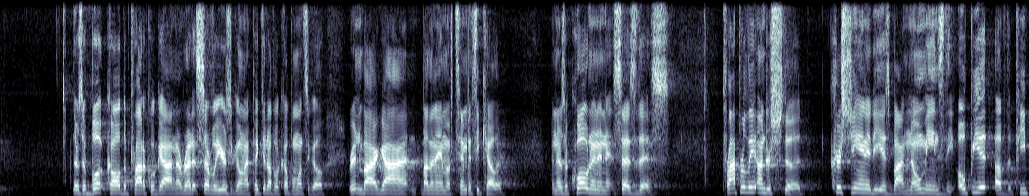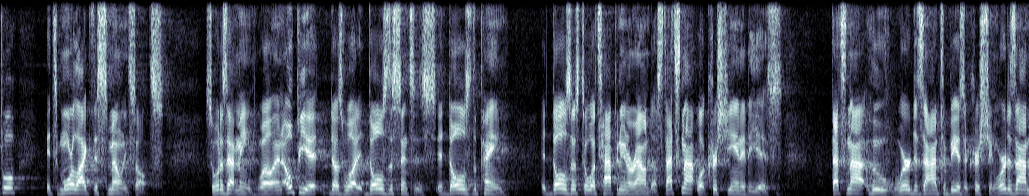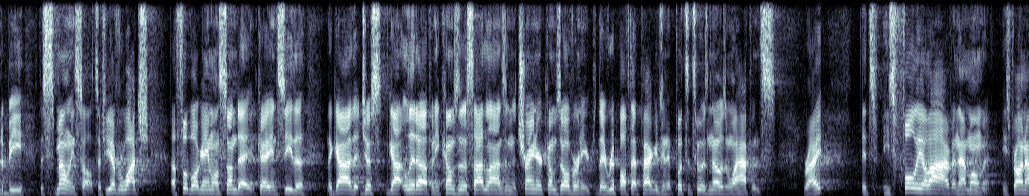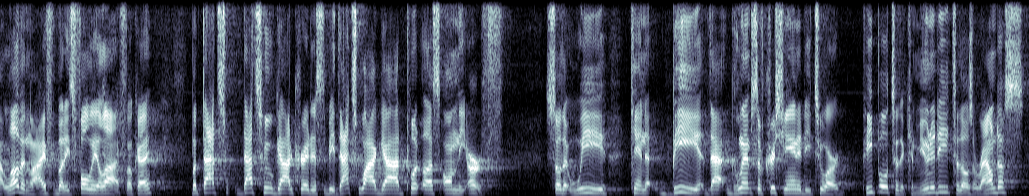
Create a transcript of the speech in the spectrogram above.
There's a book called The Prodigal God, and I read it several years ago, and I picked it up a couple months ago, written by a guy by the name of Timothy Keller. And there's a quote in it, and it says this Properly understood, Christianity is by no means the opiate of the people it's more like the smelling salts. So, what does that mean? Well, an opiate does what? It dulls the senses, it dulls the pain, it dulls us to what's happening around us. That's not what Christianity is. That's not who we're designed to be as a Christian. We're designed to be the smelling salts. If you ever watch a football game on Sunday, okay, and see the, the guy that just got lit up and he comes to the sidelines and the trainer comes over and he, they rip off that package and it puts it to his nose, and what happens, right? It's, he's fully alive in that moment. He's probably not loving life, but he's fully alive, okay? But that's, that's who God created us to be. That's why God put us on the earth, so that we can be that glimpse of Christianity to our people, to the community, to those around us.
